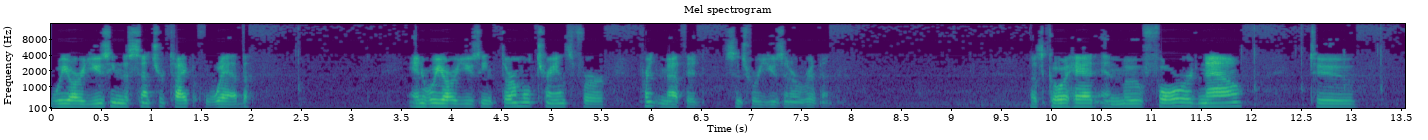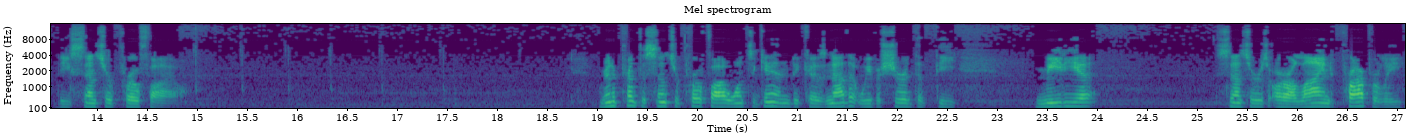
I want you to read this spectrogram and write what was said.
We are using the sensor type web and we are using thermal transfer print method since we're using a ribbon. Let's go ahead and move forward now to the sensor profile. We're going to print the sensor profile once again because now that we've assured that the media sensors are aligned properly,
